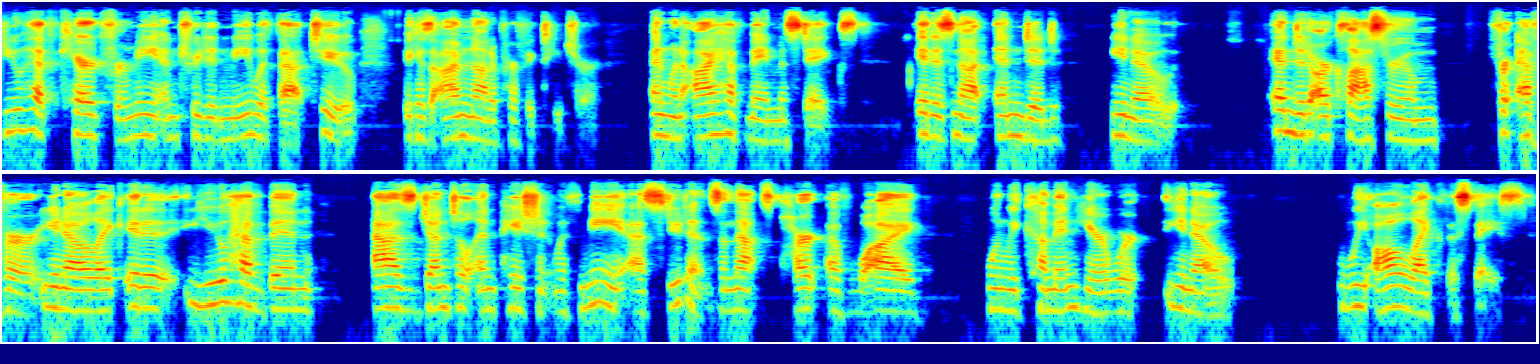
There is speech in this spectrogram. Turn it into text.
you have cared for me and treated me with that too because i'm not a perfect teacher. And when i have made mistakes it has not ended you know ended our classroom forever you know? Like it you have been as gentle and patient with me as students and that's part of why when we come in here we're you know we all like the space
